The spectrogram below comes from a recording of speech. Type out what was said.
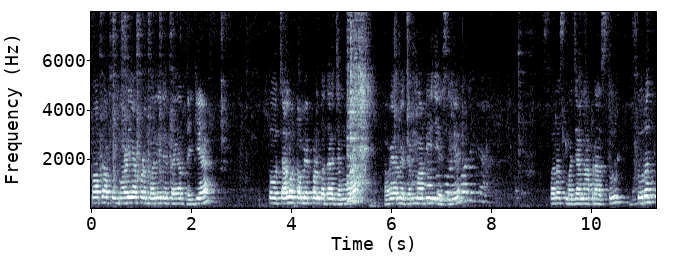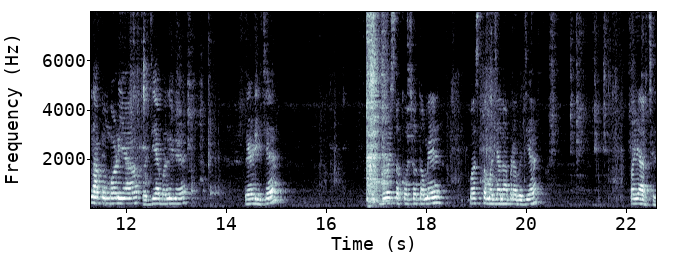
તો આપણા કુંભળિયા પણ બનીને તૈયાર થઈ ગયા. તો ચાલો તમે પણ બધા જમવા. હવે અમે જમવા બીએ છીએ. સરસ મજાના આપણા સુર, સુરતના કુંભણિયા ભજીયા બનીને રેડી છે. જોઈ શકો છો તમે, મસ્ત મજાના આપણા ભજીયા તૈયાર છે.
